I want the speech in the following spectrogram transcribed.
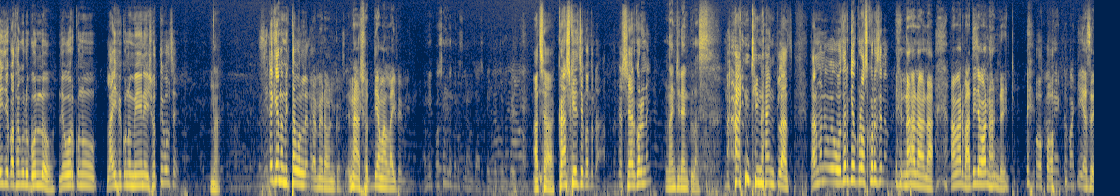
এই যে কথাগুলো বলল যে ওর কোনো লাইফে কোনো মেয়ে নেই সত্যি বলছে? না। এটা কেন মিথ্যা বললেন? ক্যামেরা অন করছে। না সত্যি আমার লাইফে মেয়ে নেই। আমি পছন্দ করেছিলাম জাস্ট এই পর্যন্তই। আচ্ছা ক্রাশ খেয়েছে কতটা? শেয়ার করে নাই? Ninety nine plus ninety nine plus তার মানে ওই ওদেরকে ক্রস করেছেন আপনি না? না না আমার ভাতিজা ওয়ান হান্ড্রেড একটা বাকি আছে।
